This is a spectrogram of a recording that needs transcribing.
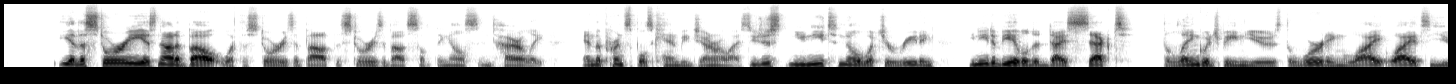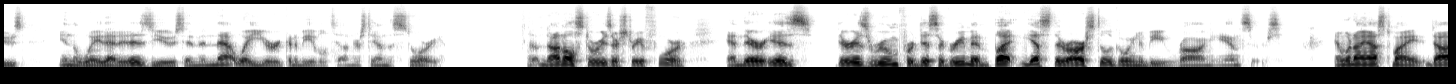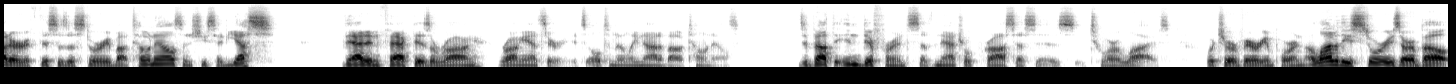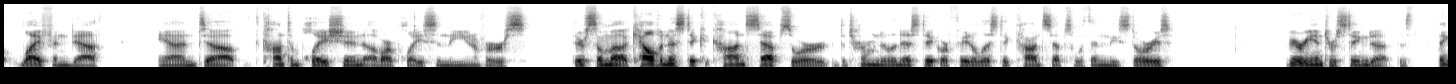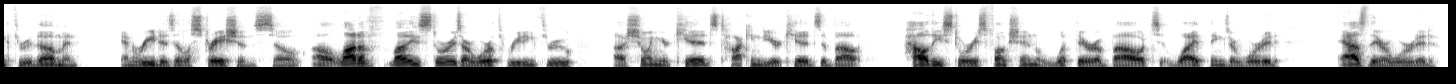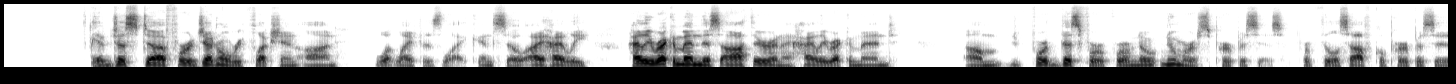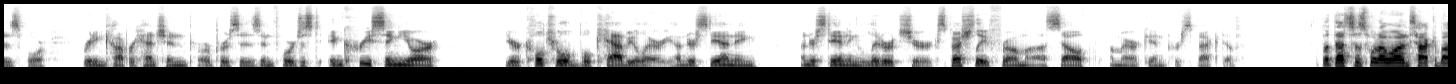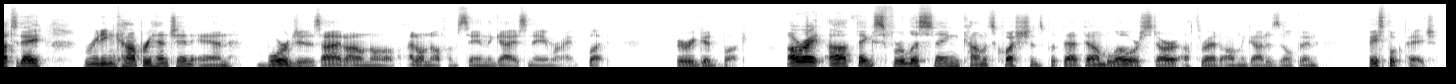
yeah, the story is not about what the story is about. The story is about something else entirely. And the principles can be generalized. You just you need to know what you're reading. You need to be able to dissect the language being used, the wording, why why it's used in the way that it is used, and then that way you're going to be able to understand the story. Not all stories are straightforward, and there is there is room for disagreement, but yes, there are still going to be wrong answers. And when I asked my daughter if this is a story about toenails, and she said yes, that in fact is a wrong wrong answer. It's ultimately not about toenails. It's about the indifference of natural processes to our lives, which are very important. A lot of these stories are about life and death and uh, contemplation of our place in the universe there's some uh, Calvinistic concepts or deterministic or fatalistic concepts within these stories. Very interesting to, to think through them and and read as illustrations. So a lot of a lot of these stories are worth reading through, uh, showing your kids, talking to your kids about how these stories function, what they're about, why things are worded as they're worded, and just uh, for a general reflection on what life is like. And so I highly, highly recommend this author, and I highly recommend um, for this for for no, numerous purposes, for philosophical purposes, for reading comprehension purposes, and for just increasing your your cultural vocabulary, understanding understanding literature, especially from a South American perspective. But that's just what I want to talk about today: reading comprehension and Borges. I, don't know. If, I don't know if I'm saying the guy's name right, but very good book. All right. Uh, thanks for listening. Comments, questions, put that down below or start a thread on the God is Open Facebook page.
